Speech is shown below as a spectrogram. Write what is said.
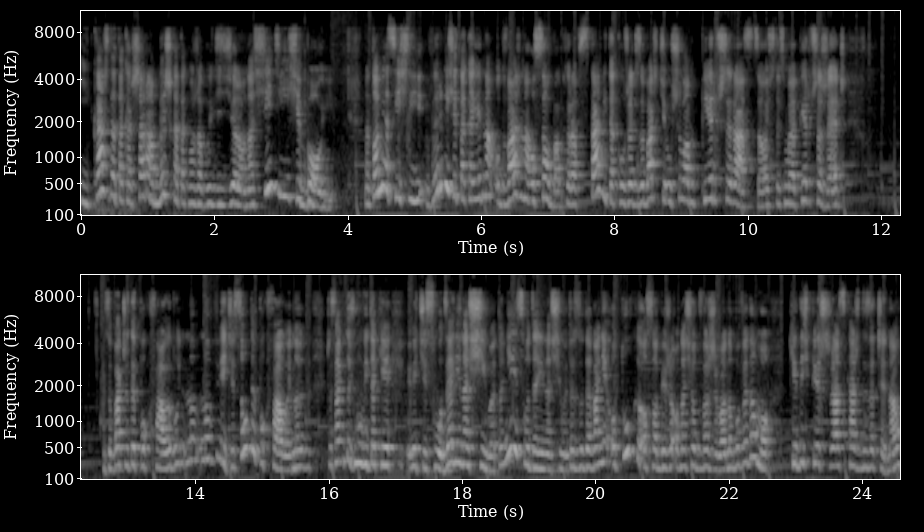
i każda taka szara myszka, tak można powiedzieć zielona, siedzi i się boi. Natomiast jeśli wyrwie się taka jedna odważna osoba, która wstawi taką rzecz, zobaczcie, uszyłam pierwszy raz coś, to jest moja pierwsza rzecz, zobaczy te pochwały, bo no, no wiecie, są te pochwały. No, czasami ktoś mówi takie, wiecie, słodzenie na siłę. To nie jest słodzenie na siłę, to jest dodawanie otuchy osobie, że ona się odważyła, no bo wiadomo, kiedyś pierwszy raz każdy zaczynał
